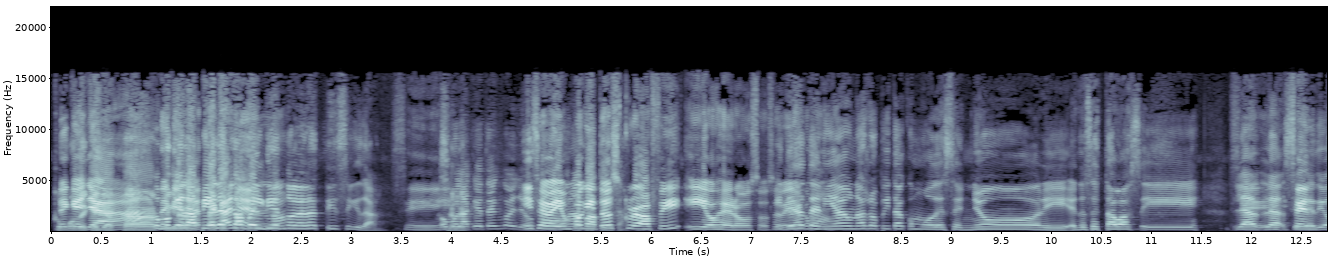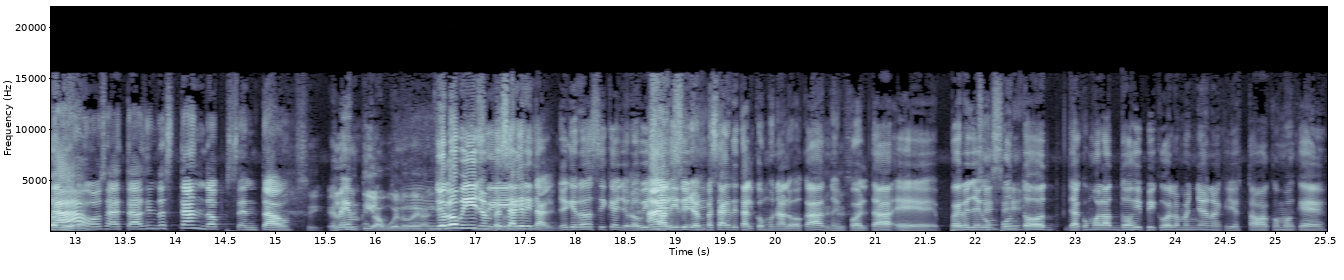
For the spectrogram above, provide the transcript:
Como que de que ya, está... como que la piel está perdiendo la elasticidad, Sí. como Se la que tengo yo. Y se veía un poquito papita. scruffy y ojeroso. Se Y veía entonces como... tenía una ropita como de señor y entonces estaba así, la, Sí, la- sí, le dio sentado, dura. o sea, estaba haciendo stand-up sentado. Sí, él es el Em, tío abuelo de alguien. Yo lo vi, yo Sí. empecé a gritar. Yo quiero decir que yo lo vi Ay, salir y yo empecé a gritar como una loca, Sí, no sí, sí. importa. eh, pero llegó Sí, un sí. punto, ya como a las dos y pico de la mañana, que yo estaba como que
